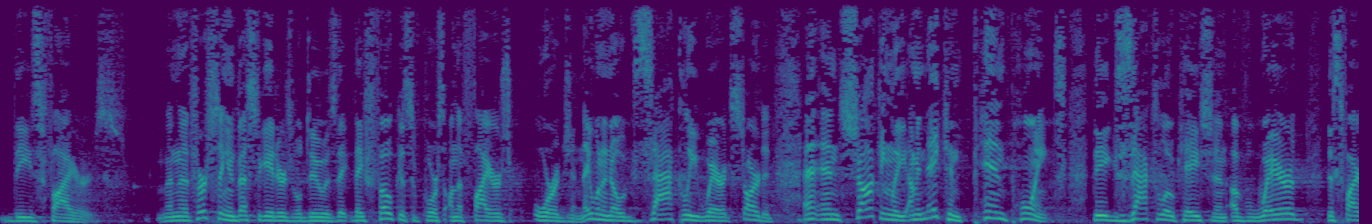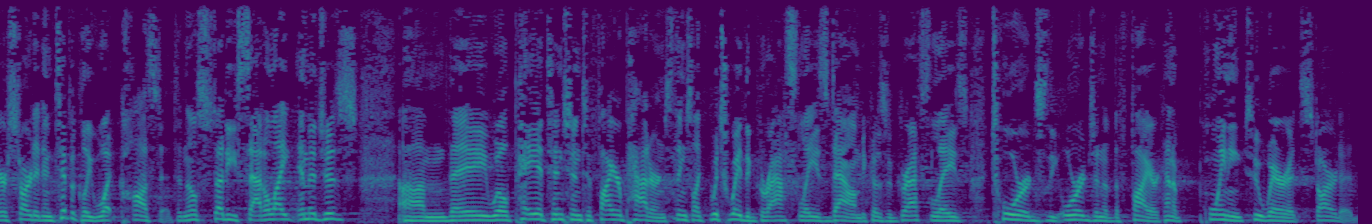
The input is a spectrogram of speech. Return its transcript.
these fires and the first thing investigators will do is they, they focus, of course, on the fire's origin. They want to know exactly where it started. And, and, shockingly, I mean, they can pinpoint the exact location of where this fire started and typically what caused it. And they'll study satellite images. Um, they will pay attention to fire patterns, things like which way the grass lays down, because the grass lays towards the origin of the fire, kind of pointing to where it started.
